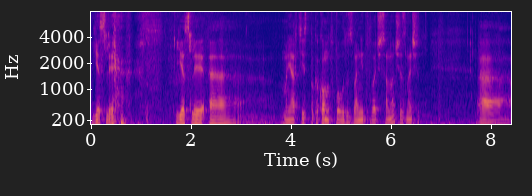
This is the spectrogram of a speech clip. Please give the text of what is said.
Если... Если э, мне артист по какому-то поводу звонит в 2 часа ночи, значит, э,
